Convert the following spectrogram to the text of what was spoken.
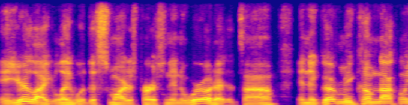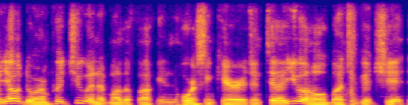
and you're like labeled the smartest person in the world at the time and the government come knock on your door and put you in a motherfucking horse and carriage and tell you a whole bunch of good shit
